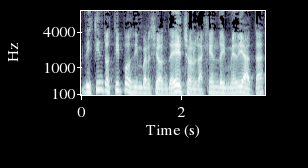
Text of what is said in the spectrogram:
distintos tipos de inversión. De hecho, en la agenda inmediata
